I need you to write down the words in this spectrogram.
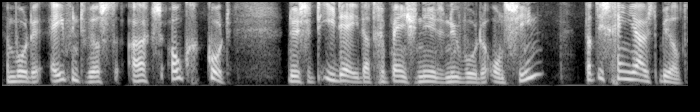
en worden eventueel straks ook gekort. Dus het idee dat gepensioneerden nu worden ontzien... dat is geen juist beeld.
